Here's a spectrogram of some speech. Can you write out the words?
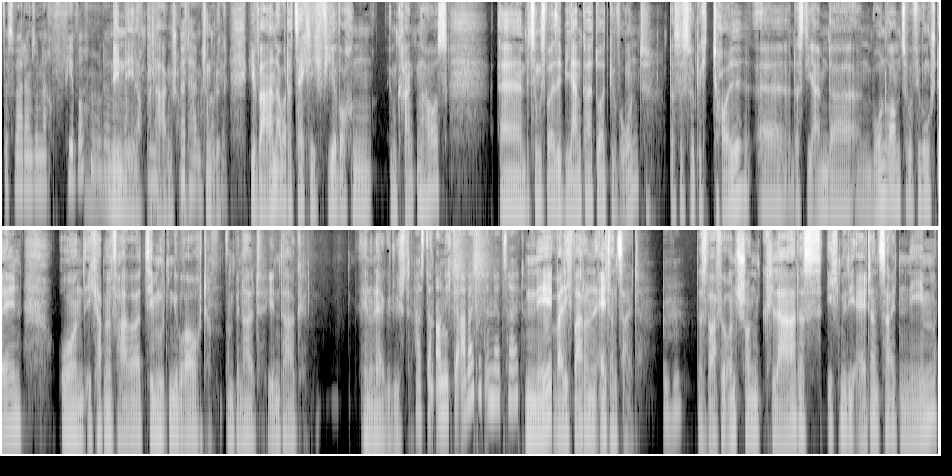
Das war dann so nach vier Wochen oder? Nee, nee, nach ein paar Tagen schon. Ein paar Tagen zum schon, Glück. Okay. Wir waren aber tatsächlich vier Wochen im Krankenhaus, äh, beziehungsweise Bianca hat dort gewohnt. Das ist wirklich toll, äh, dass die einem da einen Wohnraum zur Verfügung stellen. Und ich habe mit dem Fahrrad zehn Minuten gebraucht und bin halt jeden Tag hin und her gedüst. Hast dann auch nicht gearbeitet in der Zeit? Nee, weil ich war dann in Elternzeit. Mhm. Das war für uns schon klar, dass ich mir die Elternzeit nehme,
